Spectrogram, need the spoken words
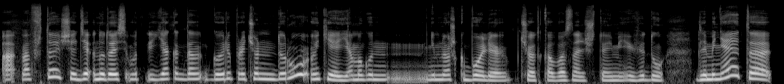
а, а что еще делать? Ну, то есть, вот я когда говорю про черную дыру, окей, я могу немножко более четко обозначить, что я имею в виду. Для меня это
